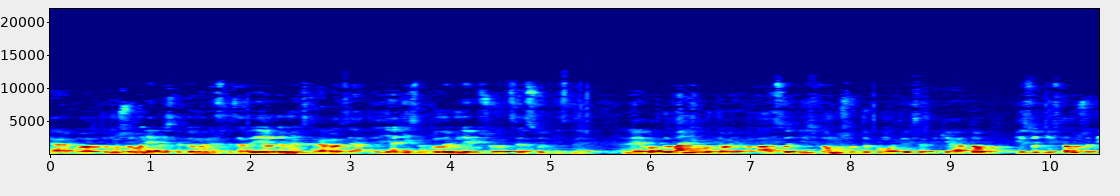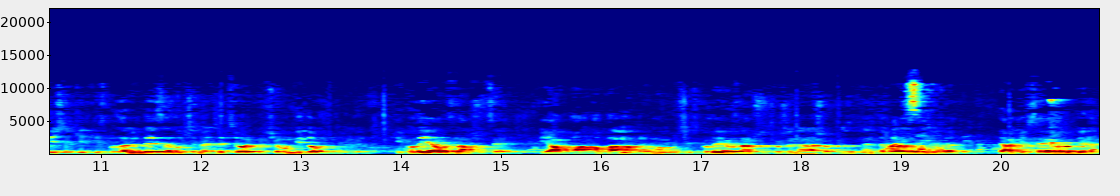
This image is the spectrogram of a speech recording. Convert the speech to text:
Е, Бо, тому що вони прийшли до мене і сказали, Юрій Демирович, треба взяти. І я дійсно, коли в них, що це сутність не, не в обливанні водою, а сутність в тому, щоб допомогти все-таки АТО, і сутність в тому, що більша кількість була людей залучена для цього, причому відомих людей. І коли я узнав, що це і Обама, Обама приймав участь, коли я узнав, що дружина нашого президента брала участь, так, і вся його родина.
